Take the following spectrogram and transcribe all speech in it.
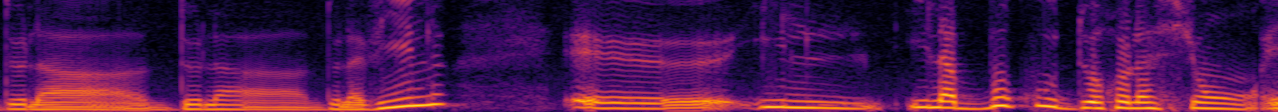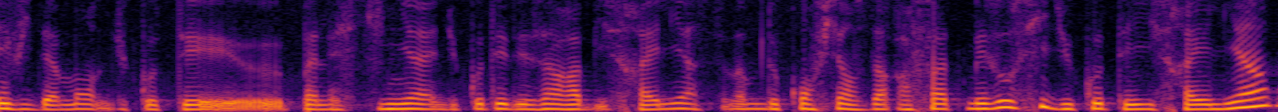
de la, de la, de la ville. Euh, il, il, a beaucoup de relations, évidemment, du côté euh, palestinien et du côté des Arabes israéliens. C'est un homme de confiance d'Arafat, mais aussi du côté israélien.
